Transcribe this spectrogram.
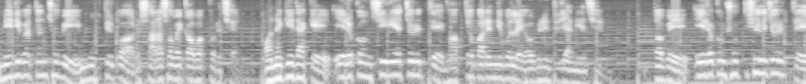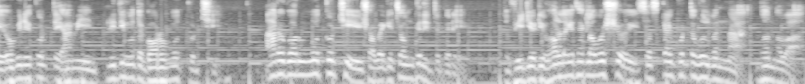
মেরি বাতান ছবি মুক্তির পর সারা সবাইকে অবাক করেছেন অনেকেই তাকে এরকম সিরিয়াস চরিত্রে ভাবতেও পারেননি বলে অভিনেত্রী জানিয়েছেন। তবে এরকম শক্তিশালী চরিত্রে অভিনয় করতে আমি রীতিমতো গর্ববোধ করছি। আরও গর্ববোধ করছি সবাইকে চমকে দিতে পেরে। তো ভিডিওটি ভালো লেগে থাকলে অবশ্যই সাবস্ক্রাইব করতে ভুলবেন না। ধন্যবাদ।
